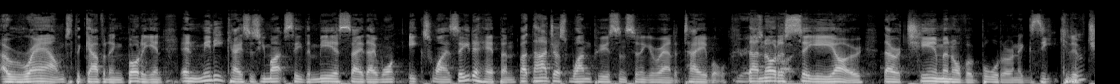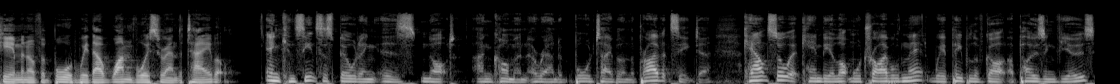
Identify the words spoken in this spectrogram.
around the governing body. And in many cases, you might see the mayor say they want X, Y, Z to happen, but they're just one person sitting around a table. You're they're not right. a CEO. They're a chairman of a board or an executive mm-hmm. chairman of a board where they're one voice around the table. And consensus building is not uncommon around a board table in the private sector. Council, it can be a lot more tribal than that, where people have got opposing views,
